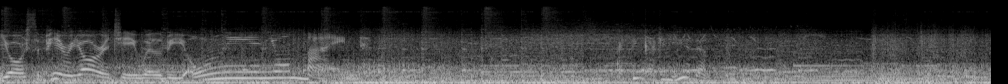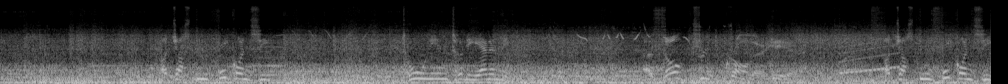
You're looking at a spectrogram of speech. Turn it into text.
Your superiority will be only in your mind. I think I can hear them. Adjusting frequency. Tune in to the enemy. Assault troop crawler here. Adjusting frequency.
